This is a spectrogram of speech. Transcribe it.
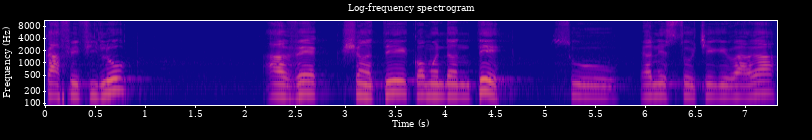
Café Philo avec chanté Commandante sous Ernesto Che Guevara.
